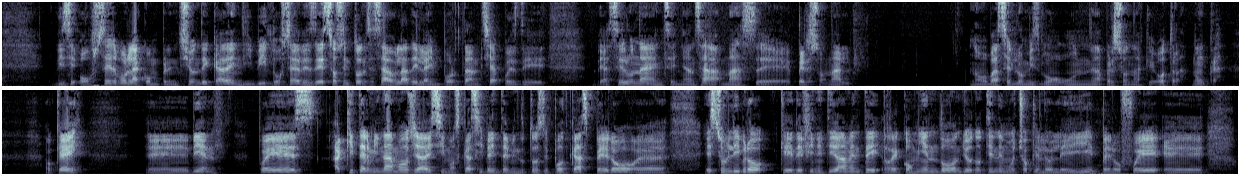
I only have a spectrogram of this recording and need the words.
dice, observo la comprensión de cada individuo. O sea, desde esos entonces habla de la importancia, pues, de, de hacer una enseñanza más eh, personal. No va a ser lo mismo una persona que otra, nunca. ¿Ok? Eh, bien, pues aquí terminamos, ya hicimos casi 20 minutos de podcast, pero eh, es un libro que definitivamente recomiendo. Yo no tiene mucho que lo leí, pero fue eh,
